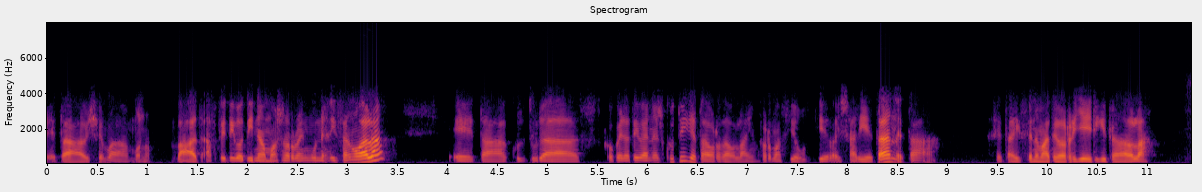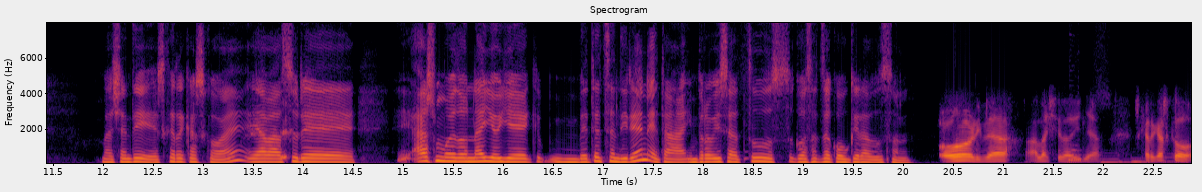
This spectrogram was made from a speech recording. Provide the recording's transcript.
eta, hoxe, ba, bueno, ba, azpetiko dinamo asorroen izango ala, eta kulturaz kooperatiban eskutik, eta hor daula informazio guztie baisarietan, eta eta izen emate horri irikita daula. Ba, xenti, eskerrik asko, eh? Ea ba, zure asmo edo nahi hoiek betetzen diren, eta improvisatzuz gozatzeko aukera duzun. Hori da, alaxe da dila. Eskerrik asko.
